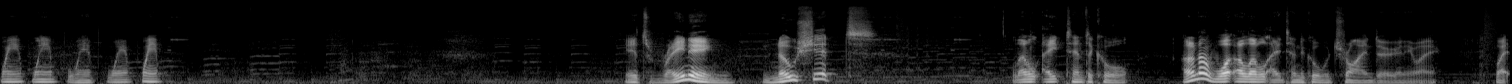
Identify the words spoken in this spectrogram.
wamp, wamp, wamp, wamp. It's raining! No shit! Level 8 Tentacool. I don't know what a level 8 Tentacool would try and do anyway. Wait.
